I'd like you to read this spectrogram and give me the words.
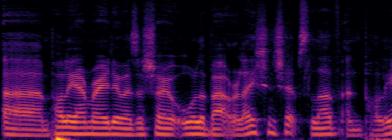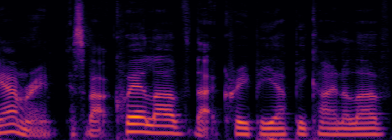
Um, Polyam Radio is a show all about relationships, love, and polyamory. It's about queer love, that creepy, uppy kind of love,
